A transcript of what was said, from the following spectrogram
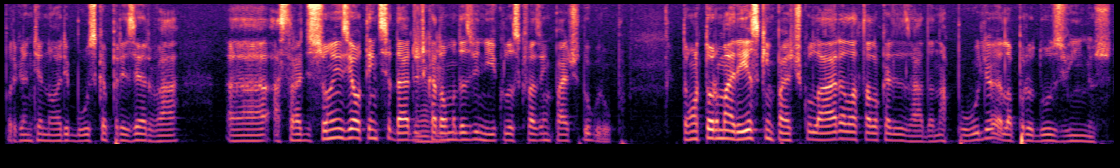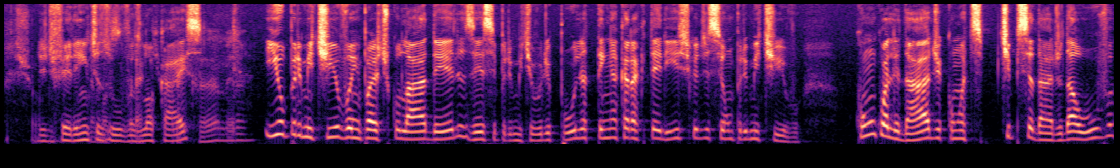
porque a Antinori busca preservar uh, as tradições e a autenticidade uhum. de cada uhum. uma das vinícolas que fazem parte do grupo. Então, a Tormaresca, em particular, ela está localizada na Puglia, ela produz vinhos de diferentes uvas locais. E o primitivo, em particular deles, esse primitivo de Puglia, tem a característica de ser um primitivo com qualidade, com a tipicidade da uva,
